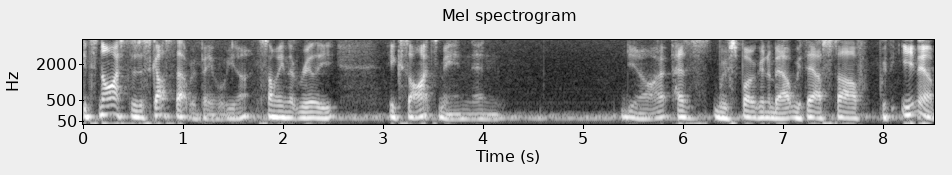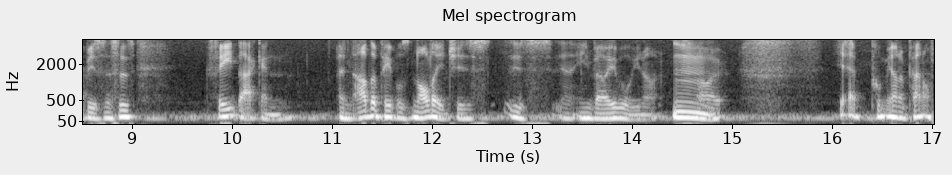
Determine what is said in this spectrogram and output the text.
it's nice to discuss that with people. You know, it's something that really excites me, and, and you know, as we've spoken about with our staff within our businesses, feedback and and other people's knowledge is is uh, invaluable. You know, Mm. so yeah, put me on a panel.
